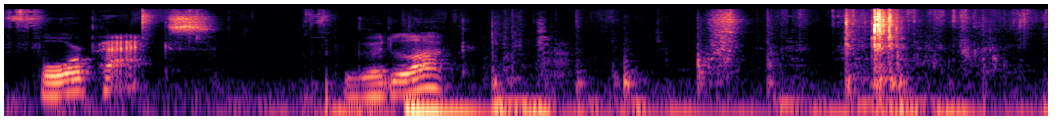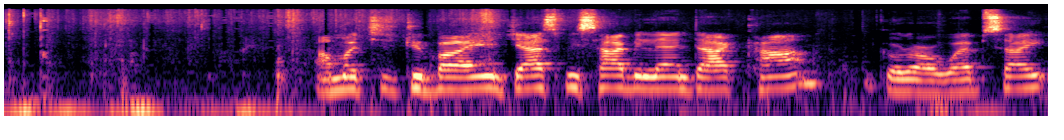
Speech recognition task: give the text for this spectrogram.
Four packs. Good luck. How much did you buy in? JaspysHobbyland.com. Go to our website.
